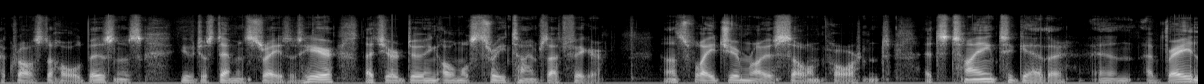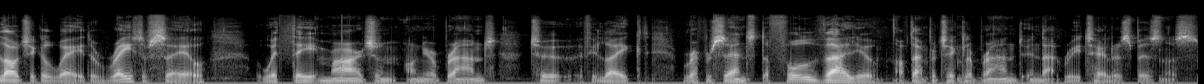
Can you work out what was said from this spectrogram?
across the whole business. You've just demonstrated here that you're doing almost three times that figure. That's why GMROI is so important. It's tying together in a very logical way the rate of sale with the margin on your brand to, if you like, represent the full value of that particular brand in that retailer's business.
